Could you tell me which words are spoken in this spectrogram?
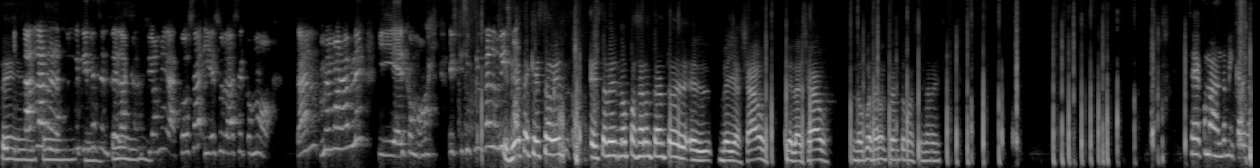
quitar la relación que tienes entre la canción y la cosa y eso lo hace como tan memorable y él como, "Ay, es que siempre es lo Y mismo. fíjate que esta vez, esta vez no pasaron tanto el, el Bella Chao, Bella Chao. No pasaron tanto más que una vez. Estoy acomodando mi carga.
